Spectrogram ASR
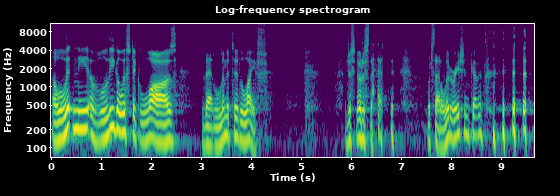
a litany of legalistic laws that limited life. I just noticed that. What's that, alliteration, Kevin?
